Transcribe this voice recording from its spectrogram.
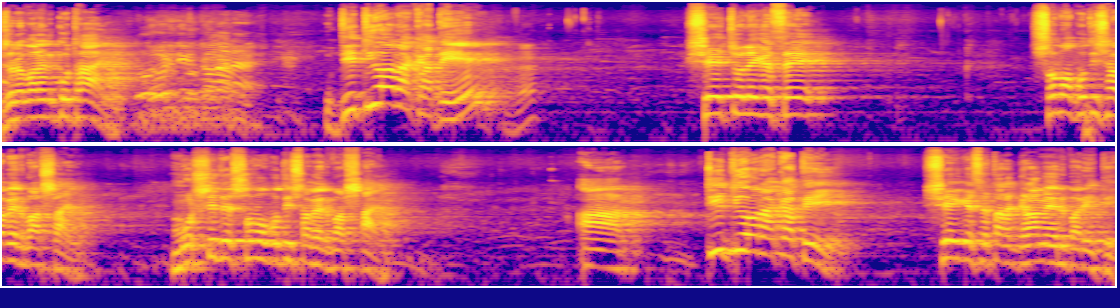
জোরে বলেন কোথায়? দ্বিতীয় রাখাতে সে চলে গেছে সভাপতি সাহেবের বাসায় মসজিদের সভাপতি সাহেবের বাসায়। আর তৃতীয় রাকাতে সে গেছে তার গ্রামের বাড়িতে।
